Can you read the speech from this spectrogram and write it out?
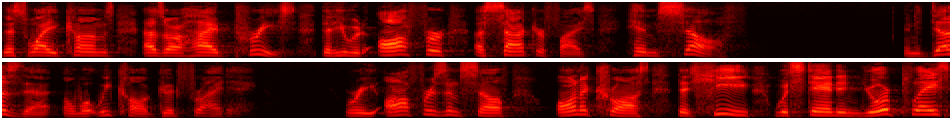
that's why he comes as our high priest, that he would offer a sacrifice himself. And he does that on what we call Good Friday, where he offers himself on a cross that he would stand in your place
